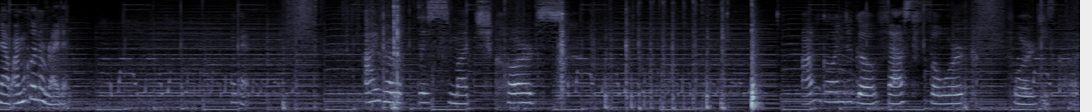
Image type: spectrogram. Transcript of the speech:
Now I'm going to write it. Okay. I wrote this much cards. I'm going to go fast forward for these cards.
